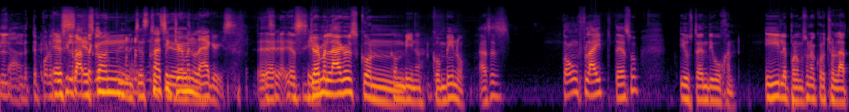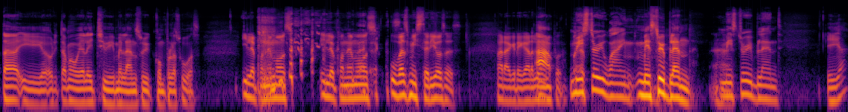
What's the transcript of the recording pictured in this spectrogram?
le- te pones un Es, silbato. es que- con Classic German. Lagers. Eh, es sí, German Lagers con, Con vino. Con vino. Haces todo un flight de eso y ustedes dibujan. Y le ponemos una corcholata y ahorita me voy al HB, me lanzo y compro las uvas. Y le ponemos, y le ponemos uvas misteriosas para agregarle Ah, un po- Mystery Wine. Mystery Blend. Ajá. Mystery Blend. ¿Y ya?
